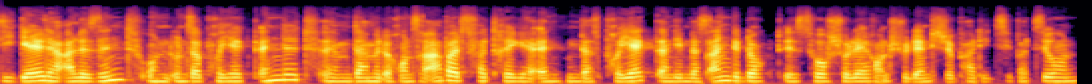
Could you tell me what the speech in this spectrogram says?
die Gelder alle sind und unser Projekt endet, ähm, damit auch unsere Arbeitsverträge enden. Das Projekt, an dem das angedockt ist, Hochschullehrer und studentische Partizipation,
